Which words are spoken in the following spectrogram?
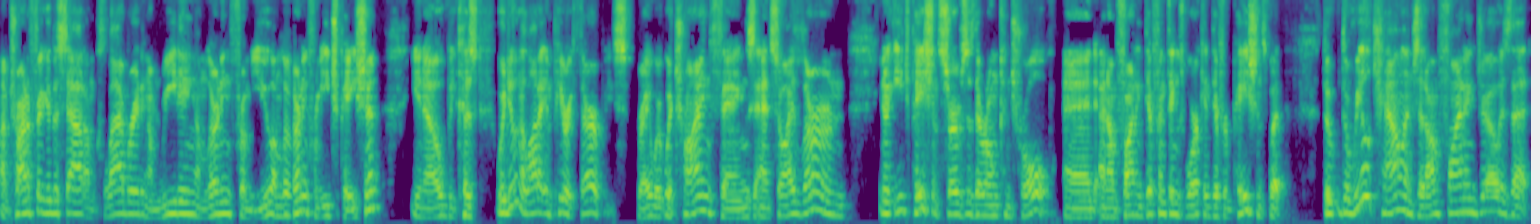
I'm trying to figure this out. I'm collaborating. I'm reading. I'm learning from you. I'm learning from each patient, you know, because we're doing a lot of empiric therapies, right? We're, we're trying things. And so I learn, you know, each patient serves as their own control. And, and I'm finding different things work in different patients. But the, the real challenge that I'm finding, Joe, is that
